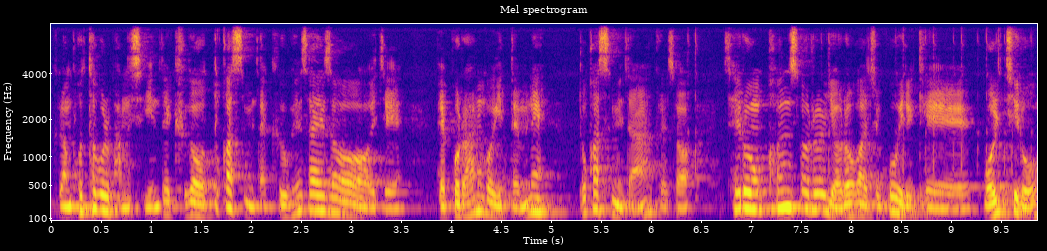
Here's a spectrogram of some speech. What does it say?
그런 portable 방식인데 그거 똑같습니다. 그 회사에서 이제 배포를 하는 거기 때문에 똑같습니다. 그래서 새로운 콘솔을 열어가지고 이렇게 multi로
